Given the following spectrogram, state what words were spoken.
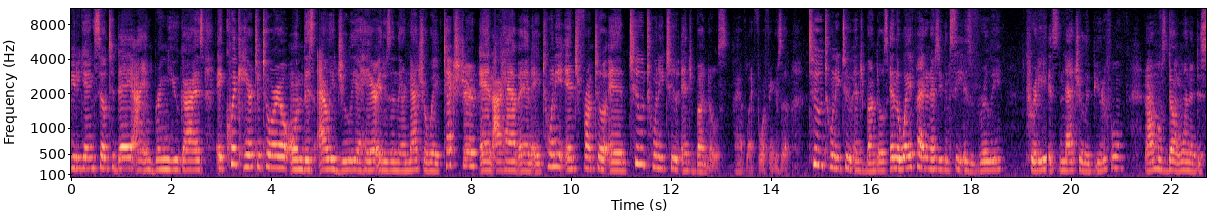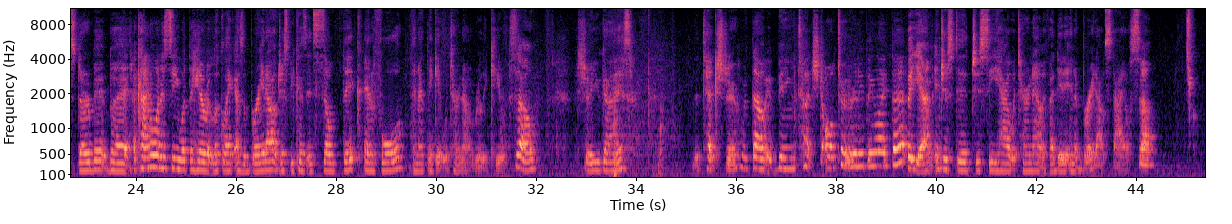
beauty gang. So today I am bringing you guys a quick hair tutorial on this Ali Julia hair. It is in their natural wave texture and I have in a 20 inch frontal and two 22 inch bundles. I have like four fingers up. Two 22 inch bundles. And the wave pattern as you can see is really pretty. It's naturally beautiful I almost don't want to disturb it, but I kind of want to see what the hair would look like as a braid out just because it's so thick and full and I think it would turn out really cute. So, show you guys the texture without it being touched, altered, or anything like that. But yeah, I'm interested to see how it would turn out if I did it in a braid out style. So,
